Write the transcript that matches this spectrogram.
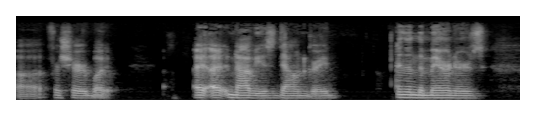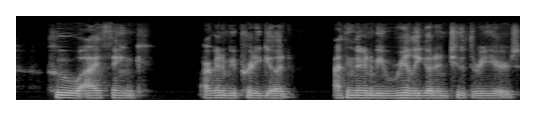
uh, for sure, but a, a, an obvious downgrade. And then the Mariners, who I think are going to be pretty good. I think they're going to be really good in two, three years.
